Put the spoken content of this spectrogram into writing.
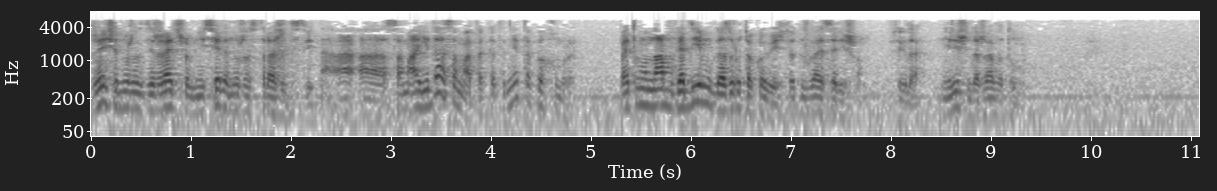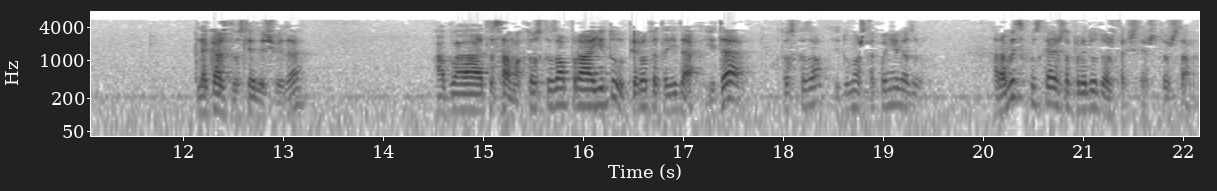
Женщин нужно сдержать, чтобы не сели, нужно стражить действительно. А, а сама еда сама, так это нет такой хумры. Поэтому на Абгадим газру такой вещь. Это называется ришон. Всегда. Не ришон, даже абатум. Для каждого следующего, да? А это самое, кто сказал про еду? Пирот это еда. Еда? Кто сказал? Еду может такой не газру. А Рабыцкому сказали, что про еду тоже так считаешь, что то же самое.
